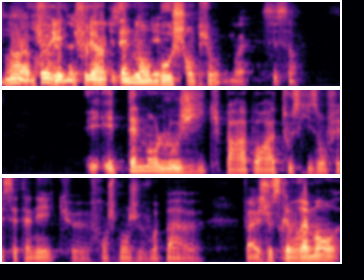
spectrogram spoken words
Non, la il preuve, ferait, il un tellement gagné. beau champion Ouais, c'est ça. Et tellement logique par rapport à tout ce qu'ils ont fait cette année que franchement, je vois pas. euh, Enfin, je serais vraiment,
